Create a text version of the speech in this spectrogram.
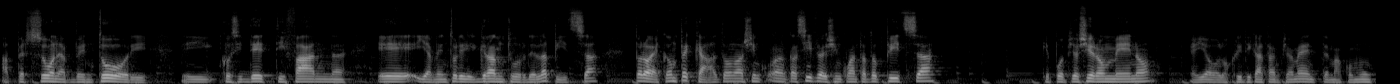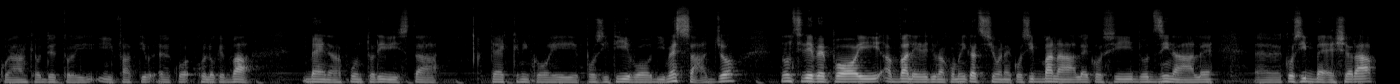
a persone, avventori, i cosiddetti fan e gli avventori del Grand Tour della pizza. Però ecco, è un peccato, una, una classifica di 50 top pizza che può piacere o meno, e io l'ho criticata ampiamente, ma comunque anche ho detto infatti eh, quello che va bene dal punto di vista tecnico e positivo di messaggio, non si deve poi avvalere di una comunicazione così banale, così dozzinale, eh, così becera,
